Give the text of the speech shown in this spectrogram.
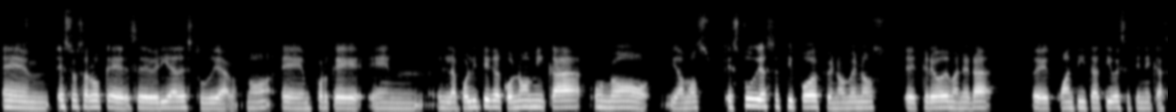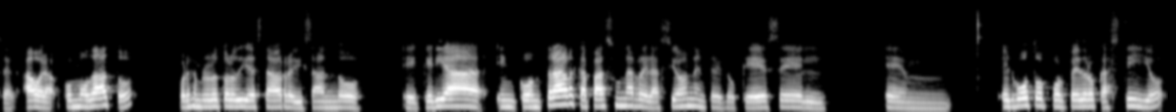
Em, eso es algo que se debería de estudiar, ¿no? Em, porque en, la política económica uno, digamos, estudia ese tipo de fenómenos, eh, creo, de manera eh, cuantitativa y se tiene que hacer. Ahora, como dato, por ejemplo, el otro día estaba revisando, eh, quería encontrar capaz una relación entre lo que es el, em, el voto por Pedro Castillo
